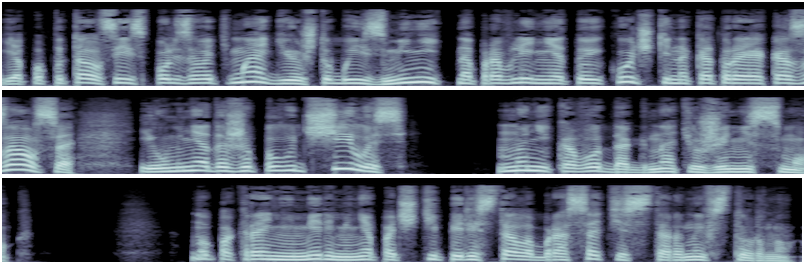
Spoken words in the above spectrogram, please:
Я попытался использовать магию, чтобы изменить направление той кочки, на которой оказался, и у меня даже получилось, но никого догнать уже не смог. Но, по крайней мере, меня почти перестало бросать из стороны в сторону.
